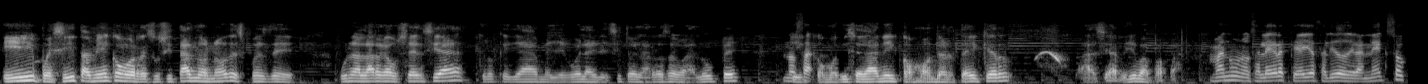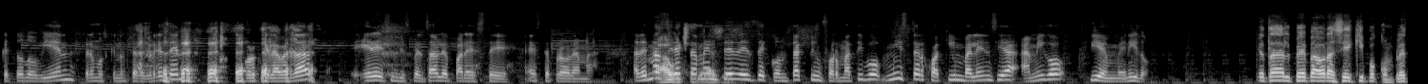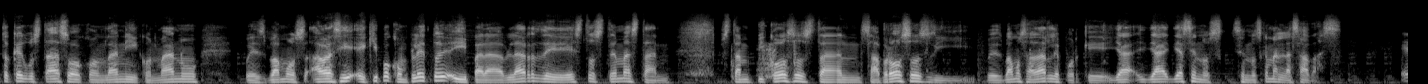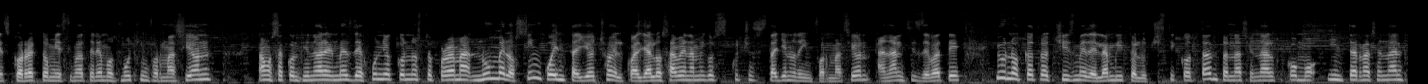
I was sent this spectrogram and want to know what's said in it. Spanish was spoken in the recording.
Y pues sí, también como resucitando, ¿no? Después de una larga ausencia, creo que ya me llegó el airecito de la Rosa de Guadalupe. y como dice Dani, como Undertaker, hacia arriba, papá. Manu, nos alegra que haya salido del anexo, que todo bien, esperemos que no te regresen, porque la verdad, eres indispensable para este, este programa. Además, Ah, directamente desde Contacto Informativo, Mr. Joaquín Valencia, amigo, bienvenido. ¿Qué tal, Pepe? Ahora sí, equipo completo, qué gustazo con Dani y con Manu. Pues vamos, ahora sí, equipo completo y para hablar de estos temas tan, pues, tan picosos, tan sabrosos y pues vamos a darle porque ya, ya, ya se nos, se nos queman las habas. Es correcto, mi estimado, tenemos mucha información. Vamos a continuar el mes de junio con nuestro programa número 58, el cual ya lo saben, amigos, escuchas, está lleno de información, análisis, debate y uno que otro chisme del ámbito luchístico, tanto nacional como internacional.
